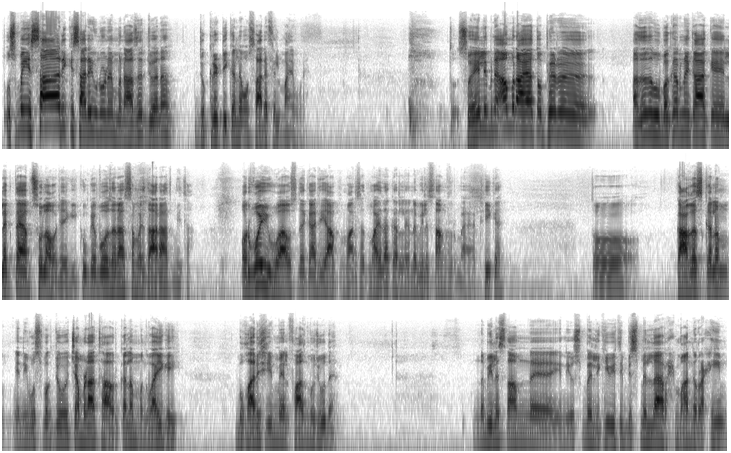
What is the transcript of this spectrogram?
تو اس میں یہ ساری کی ساری انہوں نے مناظر جو ہے نا، جو کرٹیکل ہیں، وہ سارے فلمائے ہوئے ہیں۔ تو سہیل ابن امر آیا تو پھر حضرت ابو بکر نے کہا کہ لگتا ہے اب صلح ہو جائے گی، کیونکہ وہ ذرا سمجھدار آدمی تھا۔ اور وہی ہوا، اس نے کہا جی آپ ہمارے ساتھ معاہدہ کر لیں، نبی الاسلام نے فرمایا، ٹھیک ہے۔ تو کاغذ قلم یعنی اس وقت جو چمڑا تھا اور قلم منگوائی گئی، بخاری شریف میں الفاظ موجود ہیں۔ نبی الاسلام نے یعنی اس میں لکھی ہوئی تھی بسم اللہ الرحمن الرحیم،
